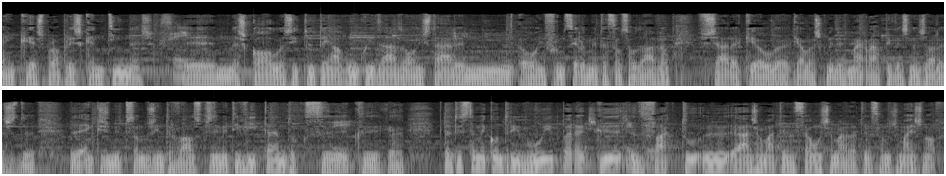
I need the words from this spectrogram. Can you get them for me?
em que as próprias cantinas, Sim. eh, nas escolas e tudo, têm algum cuidado ao estar ou em fornecer alimentação saudável, fechar aquele, aquelas comidas mais rápidas nas horas de, em que os miúdos estão nos intervalos, precisamente evitando que se. Que, que- portanto, isso também contribui para que, contribui. de facto, eh, haja uma atenção, um chamar a atenção dos mais novos.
